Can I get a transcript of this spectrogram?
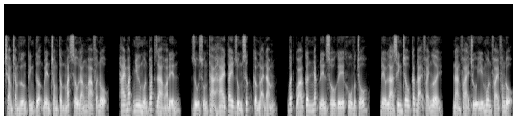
chằm chằm hướng kính tượng bên trong tầm mắt sâu lắng mà phẫn nộ, hai mắt như muốn toát ra hỏa đến rủ xuống thả hai tay dùng sức cầm lại nắm, bất quá cân nhắc đến số ghế khu vực chỗ, đều là sinh châu các đại phái người, nàng phải chú ý môn phái phong độ,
